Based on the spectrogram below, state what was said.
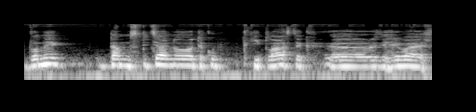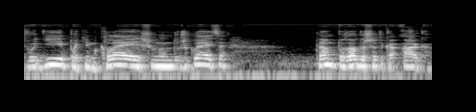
вони там спеціально таку, такий пластик е, розігріваєш в воді, потім клеїш, воно дуже клеїться. Там позаду ще така арка,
